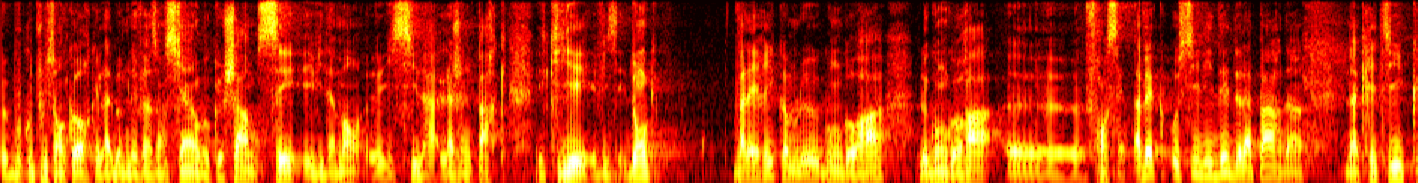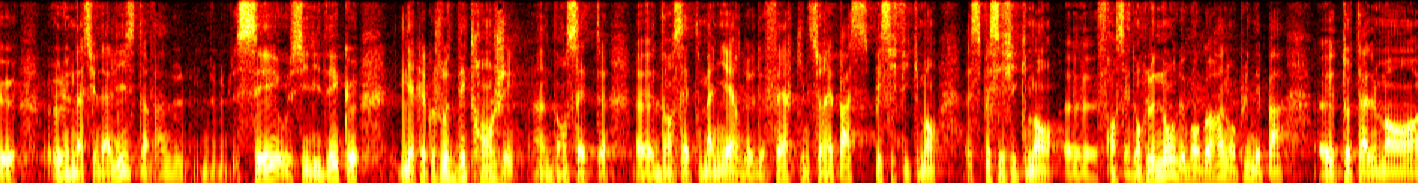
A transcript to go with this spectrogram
euh, beaucoup plus encore que l'album de vers anciens ou que Charme, c'est évidemment euh, ici la, jeune Parc qui est visée. Donc, Valérie comme le Gongora, le Gongora euh, français. Avec aussi l'idée de la part d'un critique euh, nationaliste, enfin, c'est aussi l'idée qu'il y a quelque chose d'étranger hein, dans, cette, euh, dans cette manière de, faire qui ne serait pas spécifiquement, spécifiquement français. Donc le nom de Gongora non plus n'est pas totalement,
